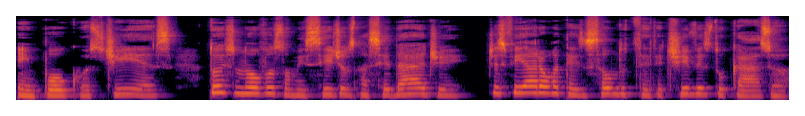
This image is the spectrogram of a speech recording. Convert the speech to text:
Em poucos dias, dois novos homicídios na cidade desviaram a atenção dos detetives do caso.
